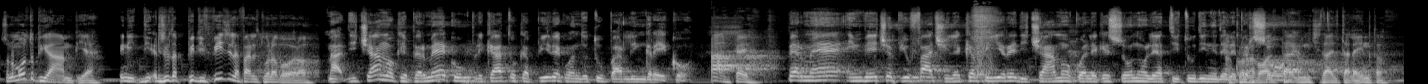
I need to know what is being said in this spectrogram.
sono molto più ampie. Quindi risulta più difficile fare il tuo lavoro. Ma diciamo che per me è complicato capire quando tu parli in greco. Ah, ok. Per me invece è più facile capire, diciamo, quelle che sono le attitudini delle Ancora persone. Una volta l'unicità del talento.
